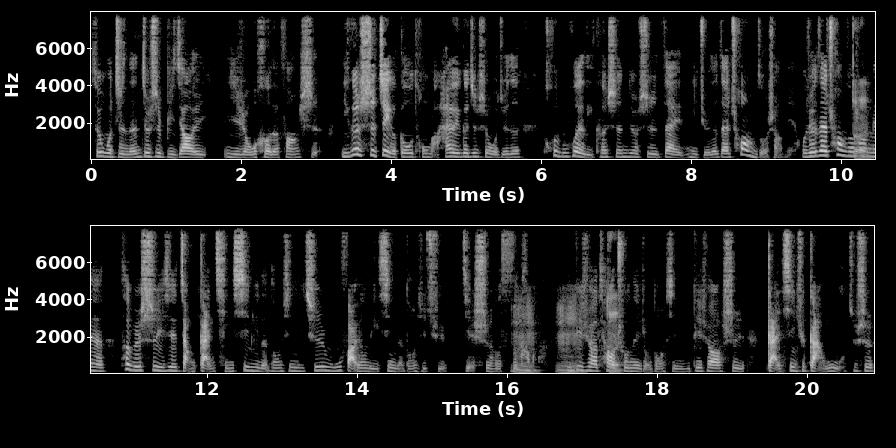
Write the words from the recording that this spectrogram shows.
所以我只能就是比较以柔和的方式，一个是这个沟通嘛，还有一个就是我觉得会不会理科生就是在你觉得在创作上面，我觉得在创作上面，特别是一些讲感情细腻的东西，你其实无法用理性的东西去解释和思考，嗯，你必须要跳出那种东西，你必须要是感性去感悟，就是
